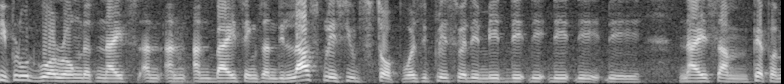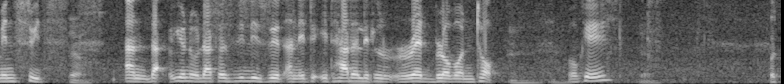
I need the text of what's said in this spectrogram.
People would go around at nights and, and, and buy things. And the last place you'd stop was the place where they made the, the, the, the, the nice um, peppermint sweets. Yeah. And, that, you know, that was the dessert. And it, it had a little red blob on top. Mm-hmm. Okay? But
